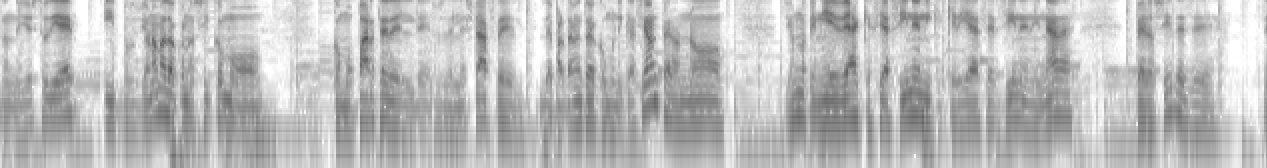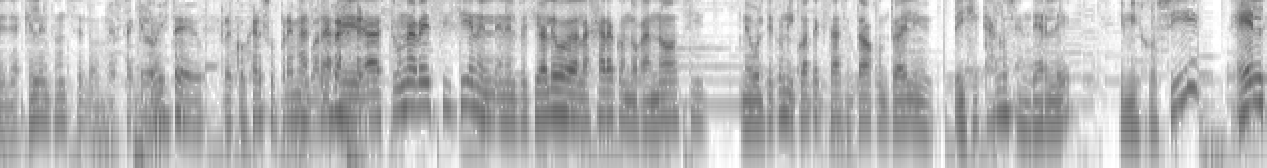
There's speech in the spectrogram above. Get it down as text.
donde yo estudié. Y pues yo nada más lo conocí como, como parte del, del, pues, del staff del departamento de comunicación, pero no. Yo no tenía idea que hacía cine, ni que quería hacer cine, ni nada. Pero sí, desde, desde aquel entonces lo... Hasta que lo viste recoger su premio. Hasta que, hasta una vez fui, sí, en el, en el Festival de Guadalajara cuando ganó, sí, me volteé con mi cuate que estaba sentado junto a él y le dije, Carlos Enderle. Y me dijo, sí, él.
